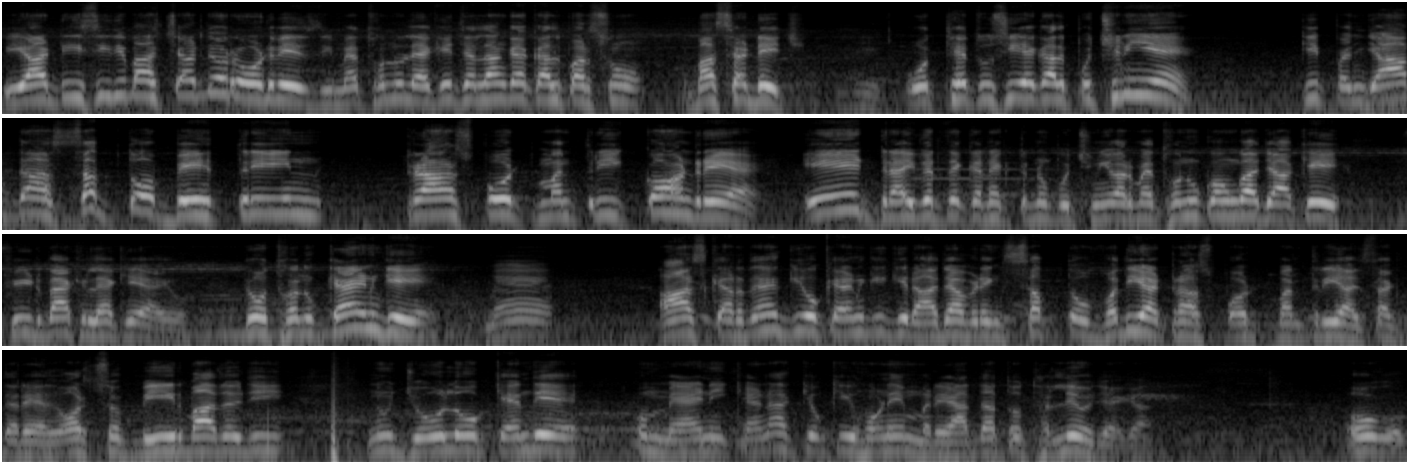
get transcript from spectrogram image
ਪੀਆਰਟੀਸੀ ਦੀ ਬੱਸ ਚੜ੍ਹ ਜਾਓ ਰੋਡਵੇਜ਼ ਦੀ। ਮੈਂ ਤੁਹਾਨੂੰ ਲੈ ਕੇ ਚੱਲਾਂਗਾ ਕੱਲ ਪਰਸੋਂ ਬੱਸ ਅੱਡੇ 'ਚ। ਉੱਥੇ ਤੁਸੀਂ ਇਹ ਗੱਲ ਪੁੱਛਣੀ ਹੈ ਕਿ ਪੰਜਾਬ ਦਾ ਸਭ ਤੋਂ ਬਿਹਤਰੀਨ ਟਰਾਂਸਪੋਰਟ ਮੰਤਰੀ ਕੌਣ ਰਿਹਾ ਹੈ? ਇਹ ਡਰਾਈਵਰ ਤੇ ਕਨੈਕਟਰ ਨੂੰ ਪੁੱਛਣੀ ਔਰ ਮੈਂ ਤੁਹਾਨੂੰ ਕਹੂੰਗਾ ਜਾ ਕੇ ਫੀਡਬੈਕ ਲੈ ਕੇ ਆਇਓ। ਤੇ ਉਹ ਤੁਹਾਨੂੰ ਕਹਿਣਗੇ, ਮੈਂ ਆਸ ਕਰਦੇ ਹਾਂ ਕਿ ਉਹ ਕਹਿਣਗੇ ਕਿ ਰਾਜਾ ਵੜਿੰਗ ਸਭ ਤੋਂ ਵਧੀਆ ਟਰਾਂਸਪੋਰਟ ਮੰਤਰੀ ਅੱਜ ਤੱਕ ਦਾ ਰਿਹਾ ਔਰ ਸੁਖਬੀਰ ਬਾਦਲ ਜੀ ਨੂੰ ਜੋ ਲੋਕ ਕਹਿੰਦੇ ਆ, ਉਹ ਮੈਂ ਨਹੀਂ ਕਹਿਣਾ, ਕਿਉਂਕਿ ਹੁਣ ਇਹ ਮਰਿਆਦਾ ਤੋਂ ਥੱਲੇ ਹੋ ਜਾਏਗਾ। ਉਹ,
